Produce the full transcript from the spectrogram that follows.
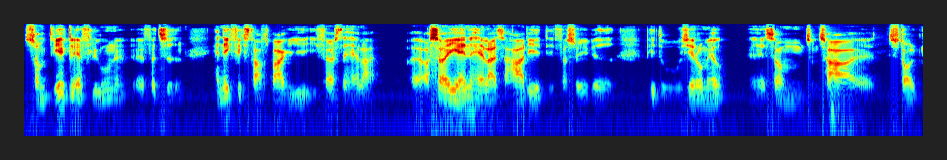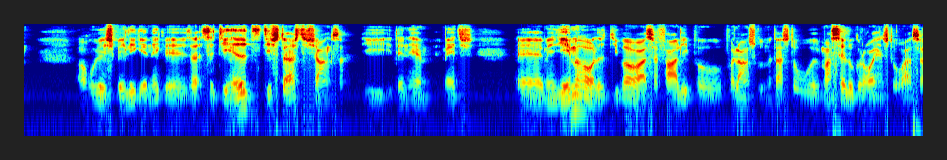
som virkelig er flyvende øh, for tiden, han ikke fik straffespark i, i første halvleg. Øh, og så i anden halvleg, så har de et, et forsøg ved Pedro Jeromel, uh, som, som tager stolpen og ryger i spil igen. Ikke? Så, så de havde de største chancer i, i den her match. Øh, Øh, men hjemmeholdet, de var jo altså farlige på, på langskud, men der stod øh, Marcelo Groy, han stod altså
